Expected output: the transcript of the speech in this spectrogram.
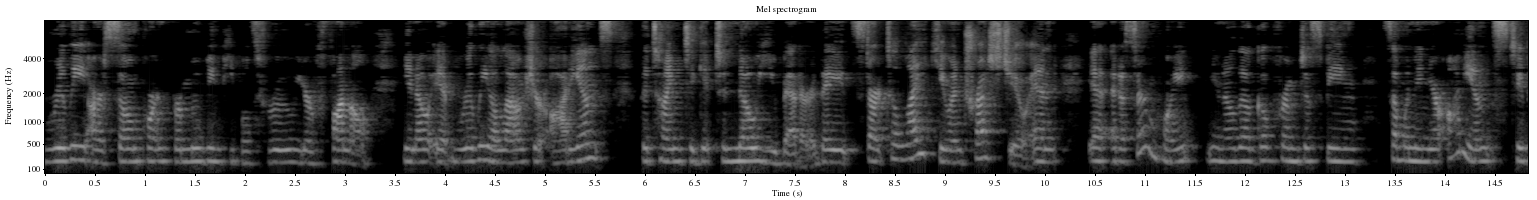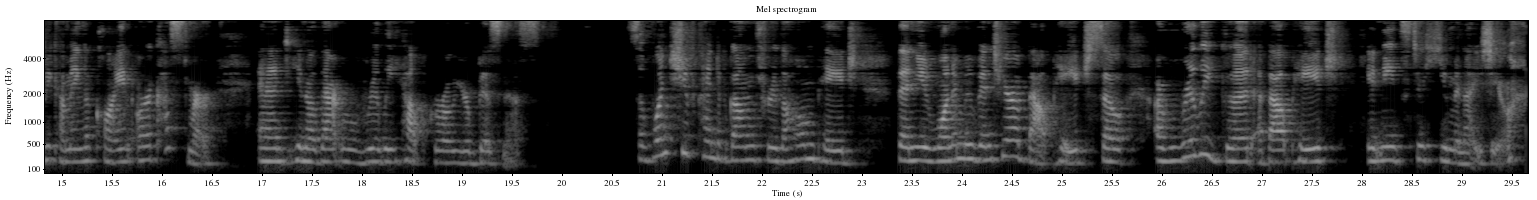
really are so important for moving people through your funnel. You know, it really allows your audience the time to get to know you better. They start to like you and trust you. And at a certain point, you know, they'll go from just being someone in your audience to becoming a client or a customer. And, you know, that will really help grow your business. So once you've kind of gone through the home page, then you'd want to move into your about page. So a really good about page it needs to humanize you.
